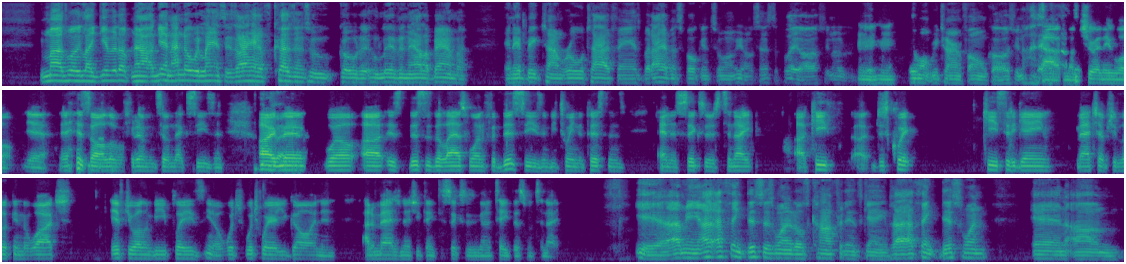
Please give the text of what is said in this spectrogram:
you might as well like give it up. Now, again, I know what Lance is. I have cousins who go to who live in Alabama, and they're big time Roll Tide fans. But I haven't spoken to them, you know, since the playoffs. You know, mm-hmm. they, they, won't return phone calls. You know, I'm sure they won't. Yeah, it's all over for them until next season. All right, exactly. man. Well, uh, is this is the last one for this season between the Pistons and the Sixers tonight. Uh, Keith, uh, just quick keys to the game matchups you're looking to watch if Joel Embiid plays, you know, which which way are you going? And I'd imagine that you think the Sixers are going to take this one tonight. Yeah, I mean, I, I, think this is one of those confidence games. I, I think this one and um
